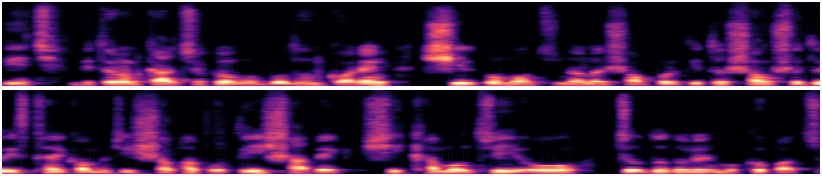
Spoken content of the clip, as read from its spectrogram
বীজ বিতরণ কার্যক্রম উদ্বোধন করেন শিল্প মন্ত্রণালয় সম্পর্কিত সংসদীয় স্থায়ী কমিটির সভাপতি, সাবেক শিক্ষামন্ত্রী ও চোদ্দ দলের মুখপাত্র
